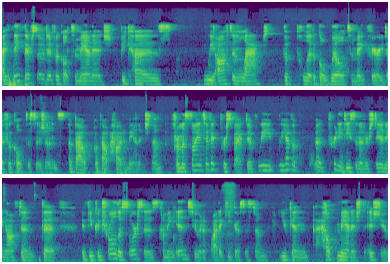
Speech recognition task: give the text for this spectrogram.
I think they're so difficult to manage because we often lacked the political will to make very difficult decisions about about how to manage them. From a scientific perspective, we we have a, a pretty decent understanding often that if you control the sources coming into an aquatic ecosystem, you can help manage the issue.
